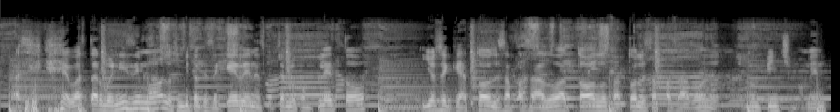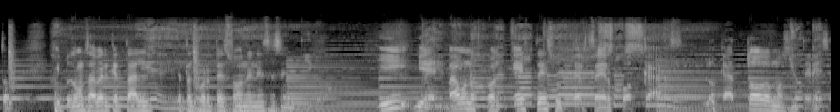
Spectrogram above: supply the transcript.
Así que va a estar buenísimo. Los invito a que se queden, a escucharlo completo. Yo sé que a todos les ha pasado, a todos, a todos les ha pasado en un pinche momento. Y pues vamos a ver qué tal, qué tal fuertes son en ese sentido. Y bien, vámonos con este su tercer podcast, lo que a todos nos interesa.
